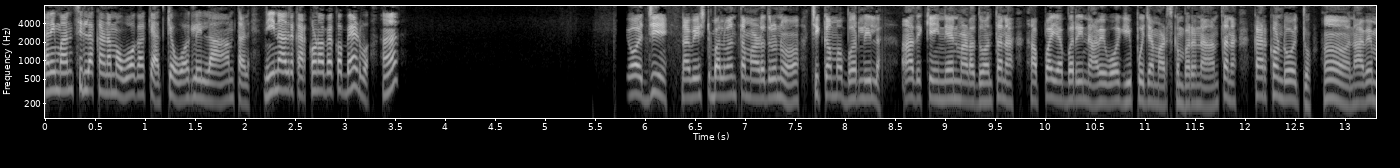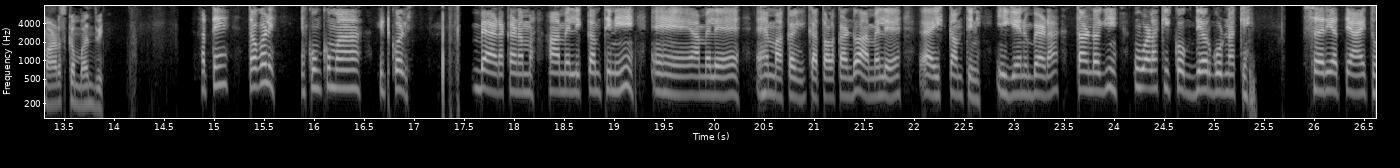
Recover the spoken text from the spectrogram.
ನನಗೆ ಮನ್ಸಿಲ್ಲ ಕಣಮ್ಮ ಹೋಗಕ್ಕೆ ಅದಕ್ಕೆ ಹೋಗ್ಲಿಲ್ಲ ಅಂತಾಳೆ. ನೀನಾದ್ರೆ ಕರ್ಕೊಂಡು ಹೋಗ್ಬೇಕೋ ಬೇಡವಾ ಹಾ? ಯೋ ಅಜ್ಜಿ ನಾವೆಷ್ಟು ಬಲವಂತ ಮಾಡಿದ್ರು ಚಿಕ್ಕಮ್ಮ ಬರಲಿಲ್ಲ. ಅದಕ್ಕೆ ಇನ್ನೇನು ಮಾಡೋದು ಅಂತನ? ಅಪ್ಪಯ್ಯ ಬರೀ ನಾವೇ ಹೋಗಿ ಪೂಜೆ ಮಾಡಿಸ್ಕೊಂಬರೋಣ ಅಂತನ ಕರ್ಕೊಂಡು ಹೋಯ್ತು. ಹ್ಞೂ ನಾವೇ ಮಾಡಿಸ್ಕೊಂಡ್ ಬಂದ್ವಿ. ಅತ್ತೆ ತಗೊಳ್ಳಿ. ಕುಂಕುಮ ಇಟ್ಕೊಳ್ಳಿ. ಬೇಡ ಕಣಮ್ಮ ಆಮೇಲೆ ಇಕ್ಕಂತೀನಿ. ಆಮೇಲೆ ಮಕ್ಕ ಇಕ್ಕ ತೊಳ್ಕೊಂಡು ಆಮೇಲೆ ಆ, ಇಕ್ಕಂತೀನಿ. ಈಗೇನು ಬೇಡ ತಗೊಂಡೋಗಿ ಒಳಕ್ಕೆ ಇಕ್ಕೋಗಿ ದೇವ್ರ ಗುಡ್ನಕ್ಕೆ. ಸರಿ ಅತ್ತೆ ಆಯ್ತು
